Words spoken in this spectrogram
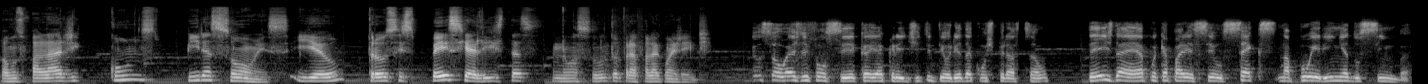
vamos falar de conspirações. E eu trouxe especialistas no assunto para falar com a gente. Eu sou Wesley Fonseca e acredito em teoria da conspiração desde a época que apareceu o sex na poeirinha do Simba.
